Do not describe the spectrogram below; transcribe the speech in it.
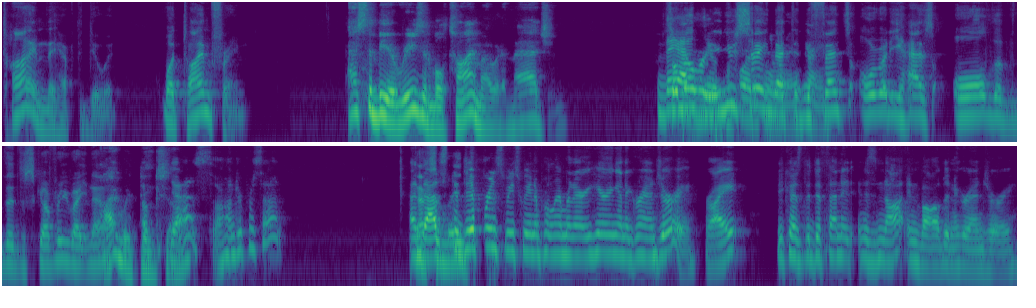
time they have to do it, what time frame. Has to be a reasonable time, I would imagine. they so, have Melanie, are you before saying that the hearing. defense already has all of the discovery right now? I would think um, so. yes 100% and That's that's, the difference between a preliminary hearing and a grand jury right because the defendant is not involved in a grand jury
